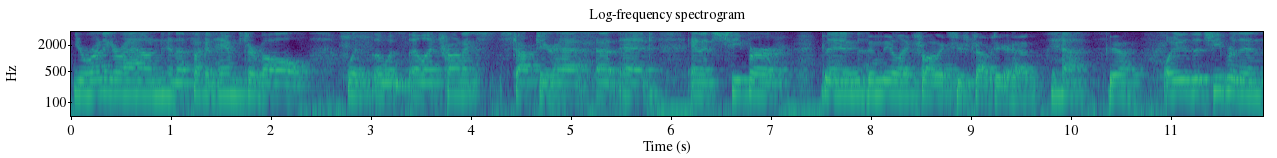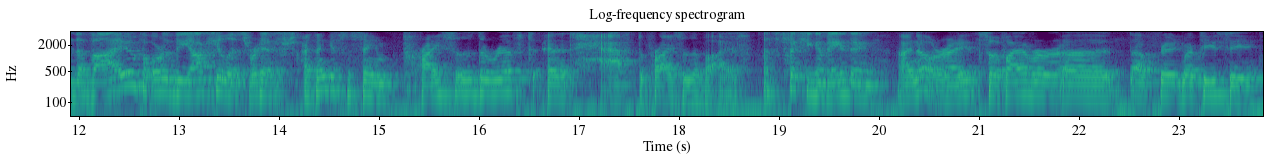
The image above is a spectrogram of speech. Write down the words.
You're running around in a fucking hamster ball with with electronics strapped to your head, uh, head and it's cheaper Than, than the, than the electronics you strap to your head. yeah. Yeah, Wait, is it cheaper than the Vive or the Oculus Rift? I think it's the same price as the Rift, and it's half the price of the Vive. That's fucking amazing. I know, right? So if I ever uh, upgrade my PC,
